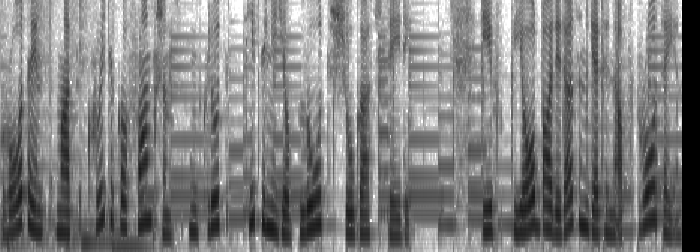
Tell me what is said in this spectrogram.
protein's must critical functions include keeping your blood sugar steady. If your body doesn't get enough protein,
